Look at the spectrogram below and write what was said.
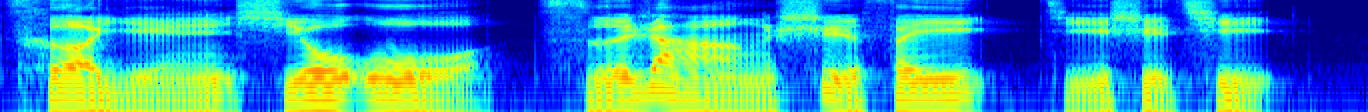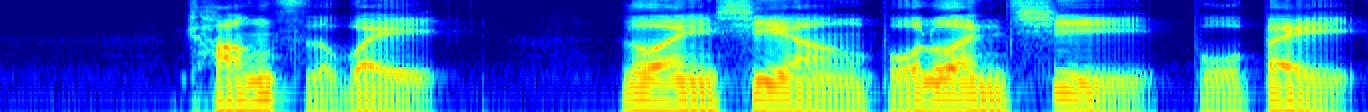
恻隐修恶。辞让是非即是气。程子谓：论性不论气不备，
